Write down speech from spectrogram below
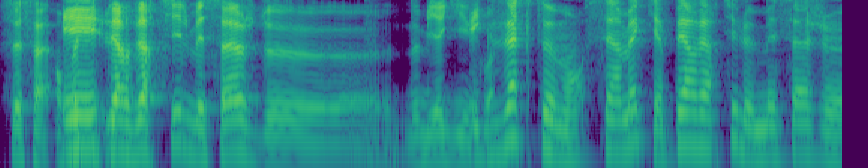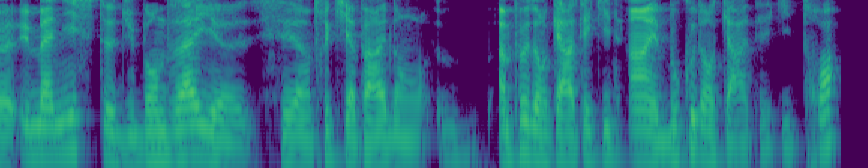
C'est ça. En Et- fait, il pervertit le message de, de Miyagi. Exactement. C'est un mec qui a perverti le message euh, humaniste du bonsaï. euh, C'est un truc qui apparaît dans, un peu dans Karate Kid 1 et beaucoup dans Karate Kid 3.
